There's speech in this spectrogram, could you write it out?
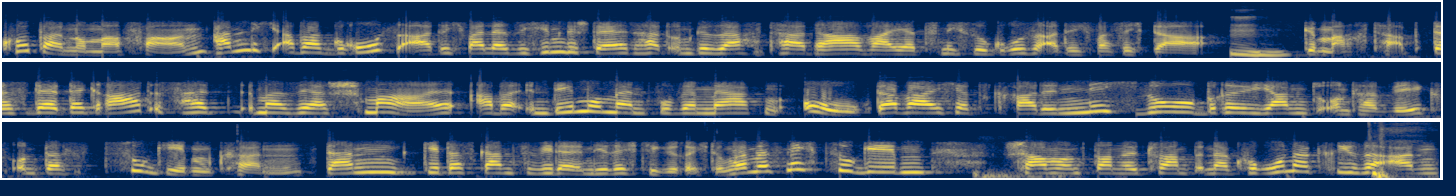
Culpa-Nummer fahren. Fand ich aber großartig, weil er sich hingestellt hat und gesagt hat, da war jetzt nicht so großartig, was ich da mhm. gemacht habe. Der, der Grad ist halt immer sehr schmal, aber in dem Moment, wo wir merken, oh, da war ich jetzt gerade nicht so brillant unterwegs und das zugeben können, dann geht das Ganze wieder in die richtige Richtung. Wenn wir es nicht zugeben, schauen wir uns Donald Trump in der Corona-Krise an.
